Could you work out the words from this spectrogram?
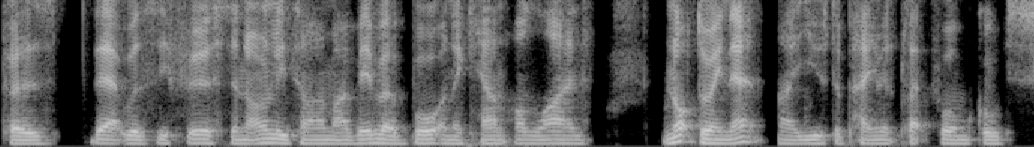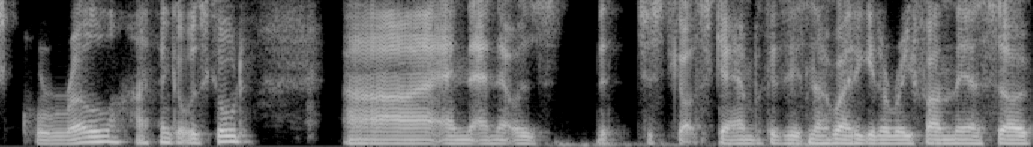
because that was the first and only time I've ever bought an account online. Not doing that, I used a payment platform called Skrill, I think it was called, uh, and and that was just got scammed because there's no way to get a refund there. So,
